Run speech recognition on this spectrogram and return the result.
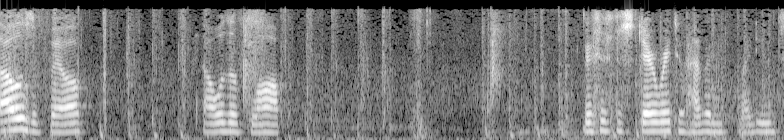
that was a fail. That was a flop. This is the stairway to heaven, my dudes.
